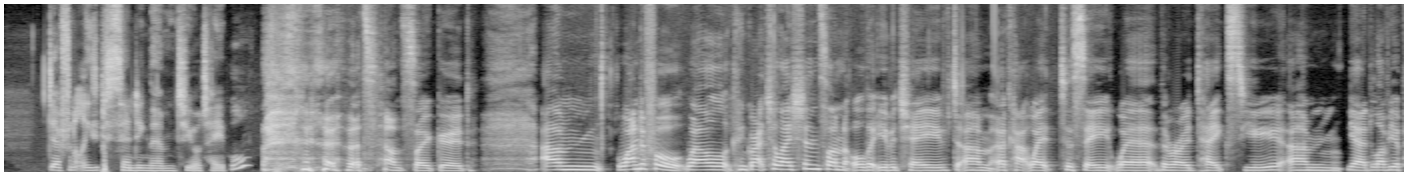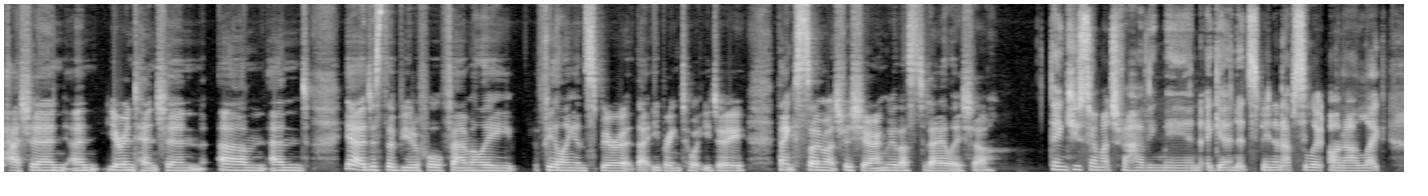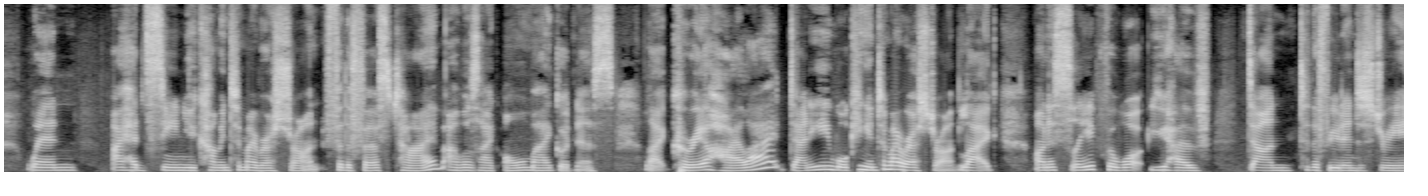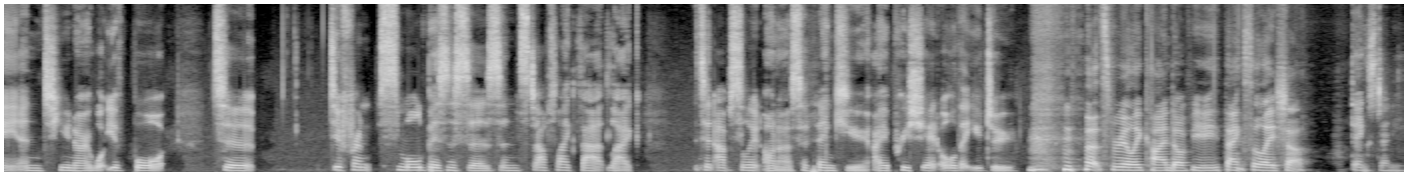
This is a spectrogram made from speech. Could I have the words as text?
definitely sending them to your table. that sounds so good. Um, wonderful. Well, congratulations on all that you've achieved. Um, I can't wait to see where the road takes you. Um, yeah, I'd love your passion and your intention. Um, and yeah, just the beautiful family feeling and spirit that you bring to what you do. Thanks so much for sharing with us today, Elisha. Thank you so much for having me. And again, it's been an absolute honor. Like when I had seen you come into my restaurant for the first time, I was like, oh my goodness, like career highlight, Dani walking into my restaurant. Like, honestly, for what you have done to the food industry and, you know, what you've brought to different small businesses and stuff like that, like, it's an absolute honor. So thank you. I appreciate all that you do. That's really kind of you. Thanks, Elisha. Thanks, Dani.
